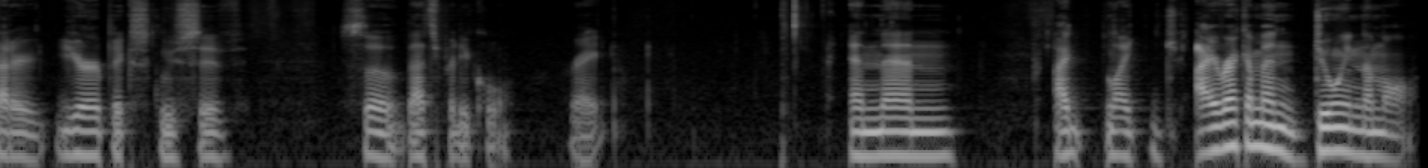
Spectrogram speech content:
that are Europe exclusive. So that's pretty cool, right? And then I like I recommend doing them all.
